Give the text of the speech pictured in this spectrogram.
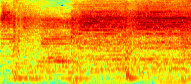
soul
